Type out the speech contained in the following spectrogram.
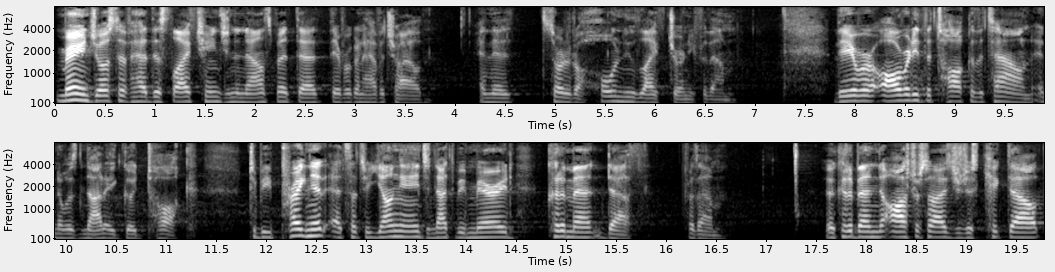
Mary and Joseph had this life changing announcement that they were going to have a child, and it started a whole new life journey for them. They were already the talk of the town, and it was not a good talk. To be pregnant at such a young age and not to be married could have meant death for them. It could have been ostracized, you're just kicked out,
